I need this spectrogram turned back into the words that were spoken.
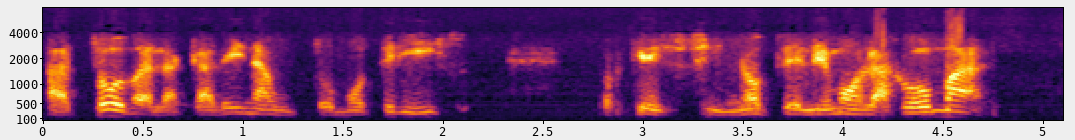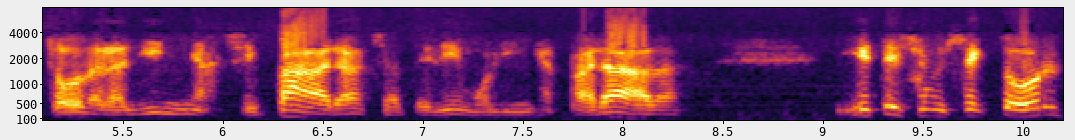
a toda la cadena automotriz, porque si no tenemos las gomas toda la línea se para, ya tenemos líneas paradas. Y este es un sector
